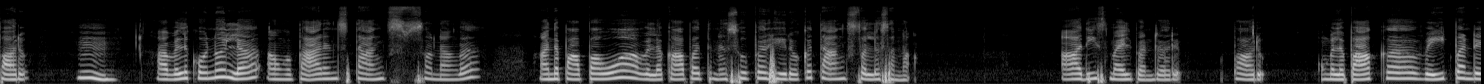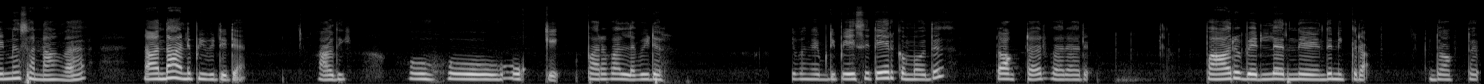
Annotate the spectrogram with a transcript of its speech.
பாரு ம் அவளுக்கு ஒன்றும் இல்லை. அவங்க பேரண்ட்ஸ் தேங்க்ஸ் சொன்னாங்க. அந்த பாப்பாவும் அவளை காப்பாற்றின சூப்பர் ஹீரோக்கு தேங்க்ஸ் சொல்ல சொன்னான் ஆதி ஸ்மைல் பண்ணுறாரு பாரு உங்களை பார்க்க வெயிட் பண்ணுறேன்னு சொன்னாங்க. நான் தான் அனுப்பி விட்டுட்டேன். ஆதி ஓஹோ ஓகே பரவாயில்ல விடு. இவங்க இப்படி பேசிகிட்டே இருக்கும்போது டாக்டர் வராரு. பாரு பெட்டில் இருந்து எழுந்து நிற்கிறா டாக்டர்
